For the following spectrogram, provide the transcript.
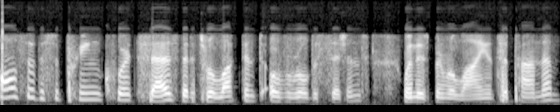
Also, the Supreme Court says that it's reluctant to overrule decisions when there's been reliance upon them.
